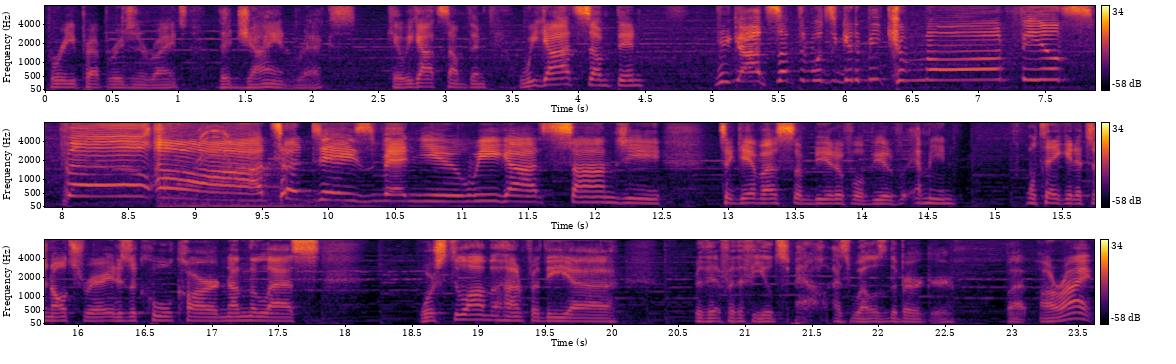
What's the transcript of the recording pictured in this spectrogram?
Pre Preparation of Rights, the Giant Rex. Okay, we got something. We got something. We got something. What's it gonna be? Come on, field spell. Ah, today's menu. We got Sanji to give us some beautiful, beautiful. I mean, we'll take it. It's an ultra rare. It is a cool card, nonetheless. We're still on the hunt for the uh, for the for the field spell as well as the burger. But all right,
